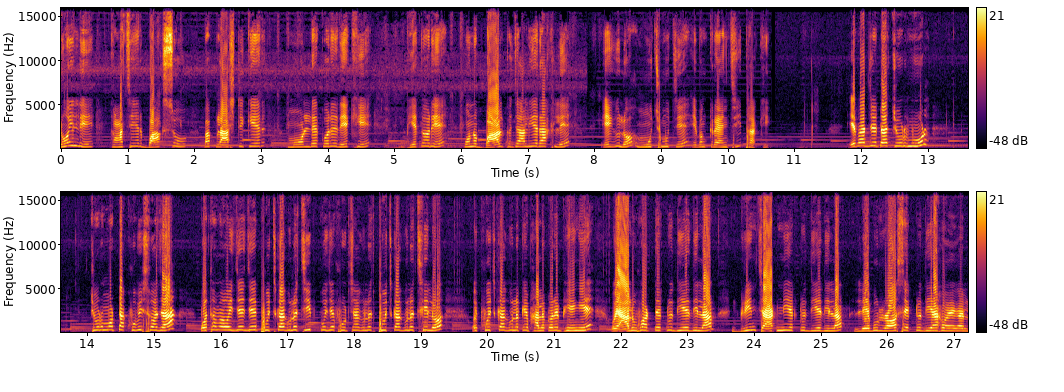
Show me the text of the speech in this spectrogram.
নইলে কাঁচের বাক্স বা প্লাস্টিকের মোল্ডে করে রেখে ভেতরে কোনো বাল্ব জ্বালিয়ে রাখলে এগুলো মুচমুচে এবং ক্র্যাঞ্চি থাকে। এবার যেটা চুরমুর, চুরমুরটা খুবই সোজা। প্রথমে ওই যে যে ফুচকাগুলো চিপকু যে ফুচকাগুলো ফুচকাগুলো ছিল ওই ফুচকাগুলোকে ভালো করে ভেঙে ওই আলু ভর্তা একটু দিয়ে দিলাম, গ্রিন চাটনি একটু দিয়ে দিলাম, লেবুর রস একটু দেওয়া হয়ে গেল।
